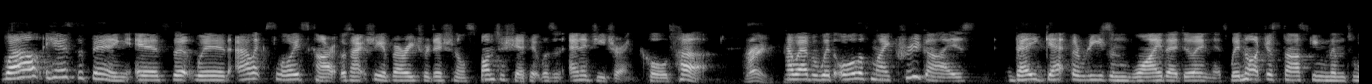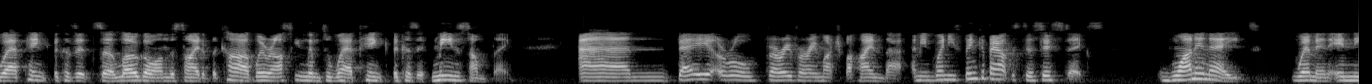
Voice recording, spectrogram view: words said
Well, here's the thing is that with Alex Lloyd's car, it was actually a very traditional sponsorship. It was an energy drink called Her. Right. However, with all of my crew guys, they get the reason why they're doing this. We're not just asking them to wear pink because it's a logo on the side of the car. We're asking them to wear pink because it means something. And they are all very, very much behind that. I mean, when you think about the statistics, one in eight women in the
